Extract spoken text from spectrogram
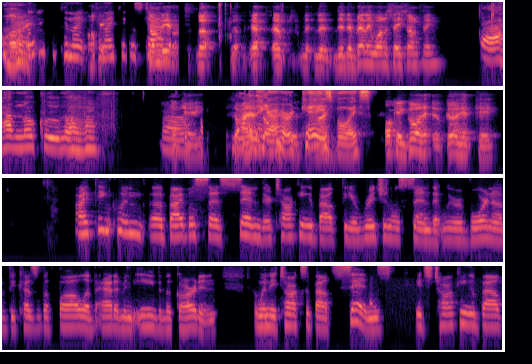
All right. Can I okay. can I take a step? Somebody else, look, uh, uh, did the belly want to say something? I have no clue. No. Okay. So I, I think I heard Kay's voice. Okay, go ahead. Go ahead, Kay. I think when the Bible says sin, they're talking about the original sin that we were born of because of the fall of Adam and Eve in the garden. And when it talks about sins, It's talking about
